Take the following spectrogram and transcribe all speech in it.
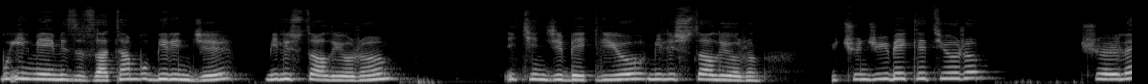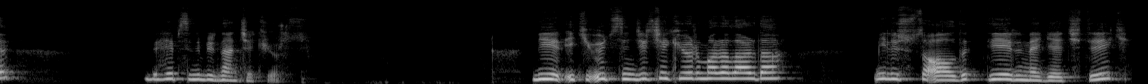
Bu ilmeğimizi zaten bu birinci mil alıyorum. İkinci bekliyor. Mil alıyorum. Üçüncüyü bekletiyorum. Şöyle ve hepsini birden çekiyoruz. 1 2 3 zincir çekiyorum aralarda. Mil aldık. Diğerine geçtik.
